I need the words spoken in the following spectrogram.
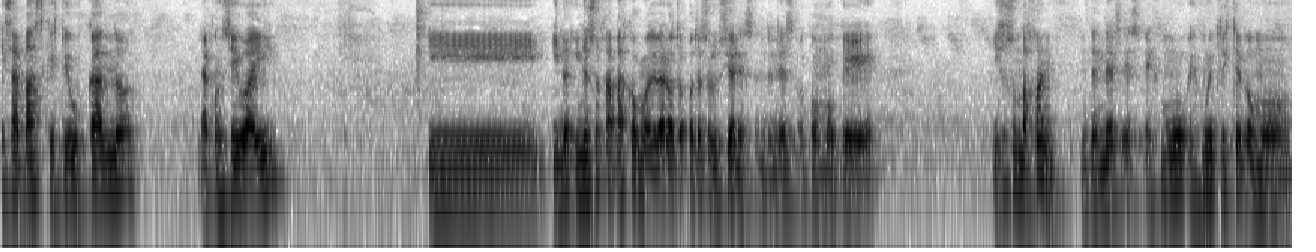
esa paz que estoy buscando la consigo ahí y, y, no, y no sos capaz como de ver otras soluciones, ¿entendés? O como que... Y eso es un bajón, ¿entendés? Es, es, muy, es muy triste como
